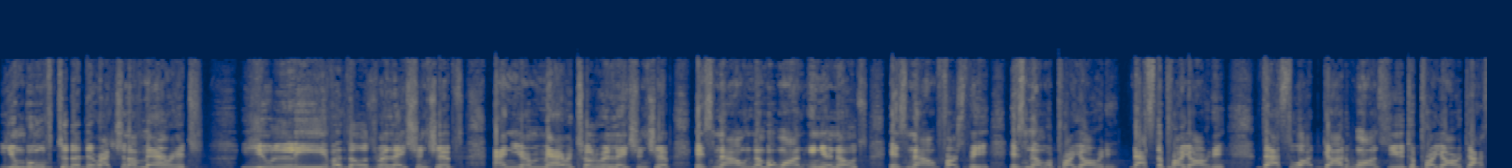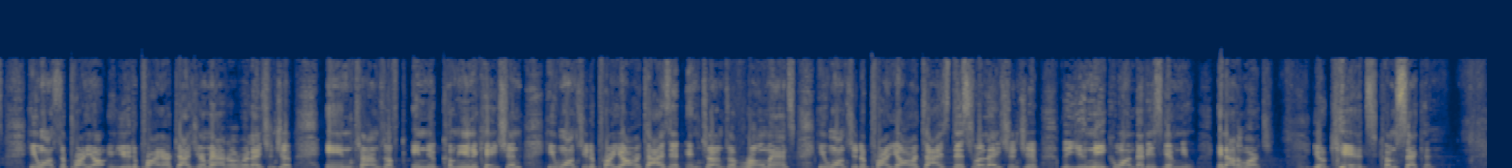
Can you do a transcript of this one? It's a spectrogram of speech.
you move to the direction of marriage, you leave those relationships and your marital relationship is now number one in your notes is now first b is now a priority. That's the priority. That's what god wants you to prioritize. He wants to prior- you to prioritize your marital relationship in terms of in your communication. He wants you to prioritize it in terms of romance. He wants you to prioritize this relationship the unique one that he's given you. In other words your kids come second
